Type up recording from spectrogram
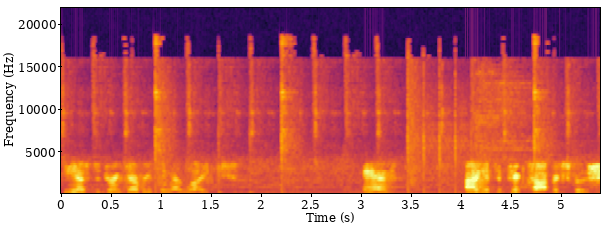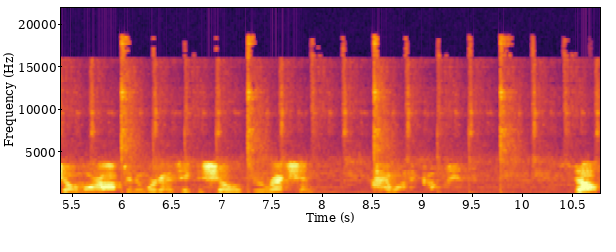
he has to drink everything I like. And I get to pick topics for the show more often, and we're going to take the show the direction I want to go in. So,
